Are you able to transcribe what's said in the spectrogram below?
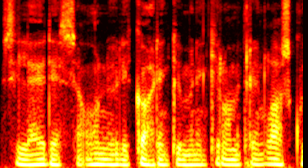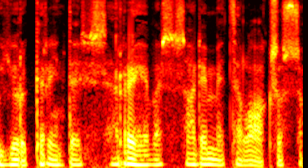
sillä edessä on yli 20 kilometrin lasku jyrkkärinteisessä rehevässä sademetsälaaksossa.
